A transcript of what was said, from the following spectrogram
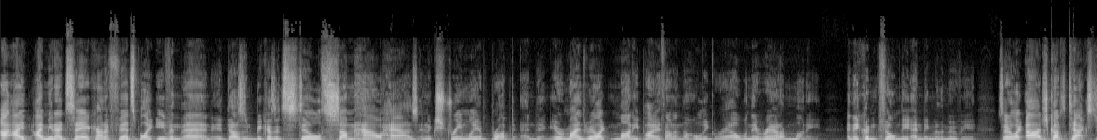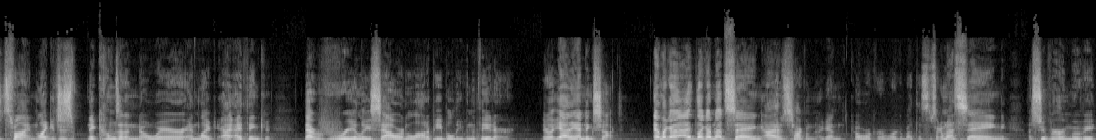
I, I I mean I'd say it kind of fits, but like even then it doesn't because it still somehow has an extremely abrupt ending. It reminds me of like Monty Python and the Holy Grail when they ran out of money and they couldn't film the ending to the movie. So they're like, ah, just cut to text. It's fine. Like it just it comes out of nowhere, and like I, I think that really soured a lot of people leaving the theater. They're like, yeah, the ending sucked. And like I like I'm not saying I was talking again coworker at work about this. It's like I'm not saying a superhero movie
